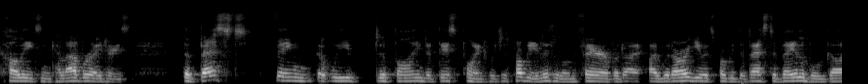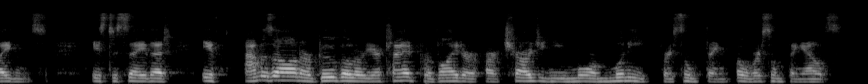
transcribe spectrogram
colleagues and collaborators, the best thing that we've defined at this point, which is probably a little unfair, but I, I would argue it's probably the best available guidance, is to say that if Amazon or Google or your cloud provider are charging you more money for something over something else,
